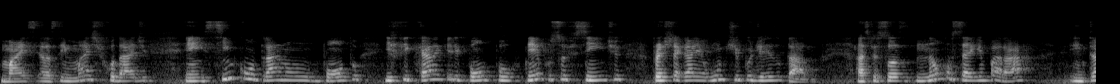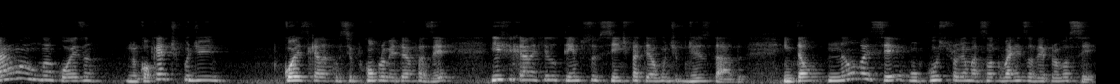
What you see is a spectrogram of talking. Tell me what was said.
mas elas têm mais dificuldade em se encontrar num ponto e ficar naquele ponto por tempo suficiente para chegar em algum tipo de resultado. As pessoas não conseguem parar, entrar em alguma coisa, em qualquer tipo de coisa que ela se comprometeu a fazer e ficar naquele tempo suficiente para ter algum tipo de resultado. Então, não vai ser um curso de programação que vai resolver para você.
